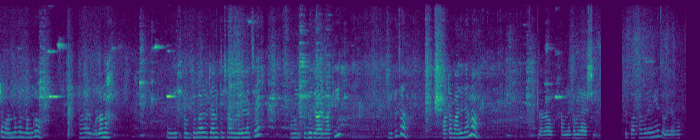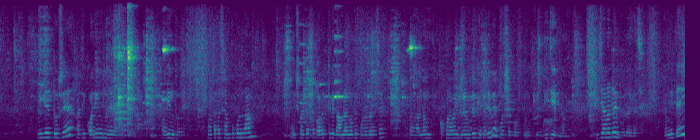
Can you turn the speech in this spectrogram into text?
ফ্যানটা বন্ধ করলাম গো। আর বলো না, এই যে সব জোগাড় জানতি সব হয়ে গেছে, এখন পুজো দেওয়ার বাকি। দেখেছ? কটা বাজে জানো? দাঁড়াও, সামনে ক্যামেরা আসি। একটু কথা বলে নিয়ে চলে যাব। নিজের দোষে আজকে কদিন ধরে গেল কদিন ধরে। মাথাটা শ্যাম্পু করলাম, ওই সোয়েটারটা কবের থেকে গামলার মধ্যে পড়ে রয়েছে, তা ভাবলাম কখন আবার ইঁদুরের ভিতরে কেটে দেবে, পরিষ্কার করে নাকি ভিজিয়ে দিলাম। ভিজানোটাই ভুল হয়ে গেছে। এমনিতেই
